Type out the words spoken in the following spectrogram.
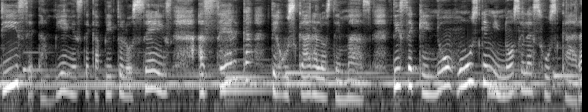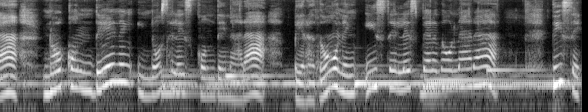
Dice también este capítulo 6 acerca de juzgar a los demás. Dice que no juzguen y no se les juzgará, no condenen y no se les condenará, perdonen y se les perdonará. Dice,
